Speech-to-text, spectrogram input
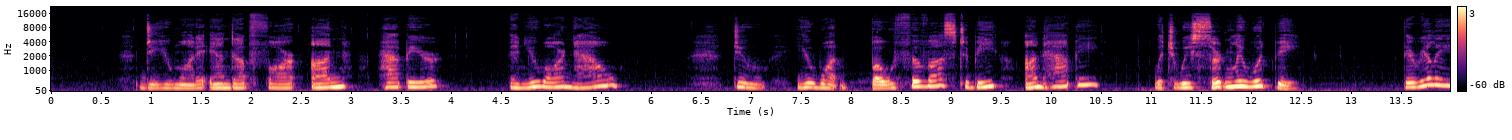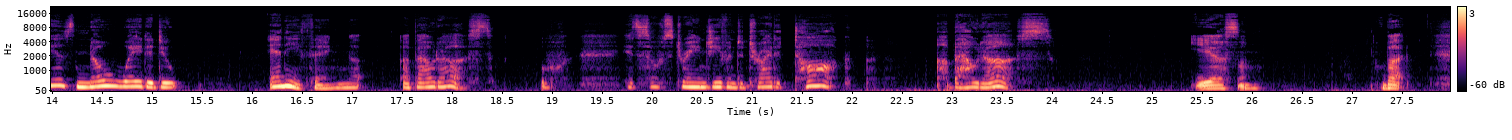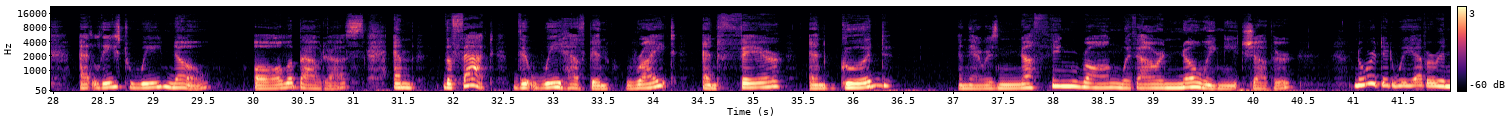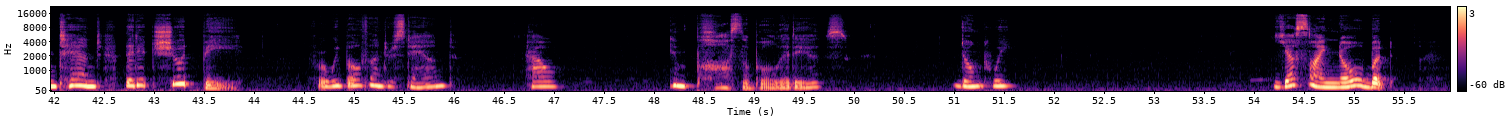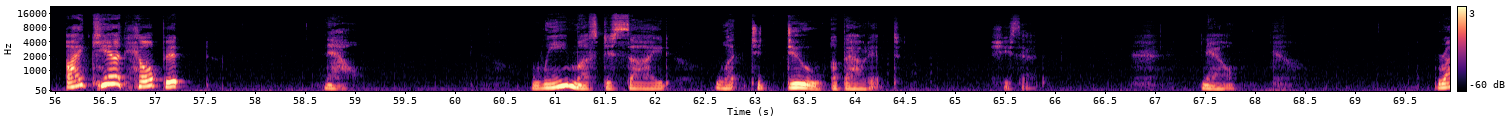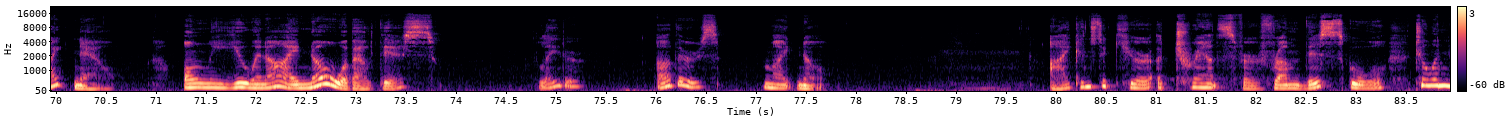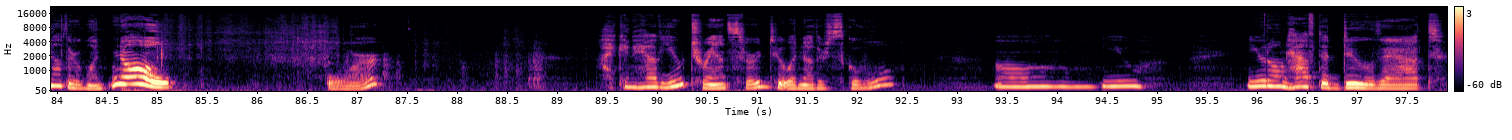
do you want to end up far unhappier than you are now? Do you want both of us to be unhappy? Which we certainly would be. There really is no way to do anything about us. It's so strange even to try to talk about us. Yes, um, but at least we know all about us, and the fact that we have been right and fair and good, and there is nothing wrong with our knowing each other, nor did we ever intend that it should be, for we both understand how impossible it is, don't we? Yes, I know, but I can't help it. Now, we must decide what to do about it, she said. Now, right now, only you and I know about this. Later, others might know. I can secure a transfer from this school to another one. No! Or I can have you transferred to another school. Oh, you. You don't have to do that,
